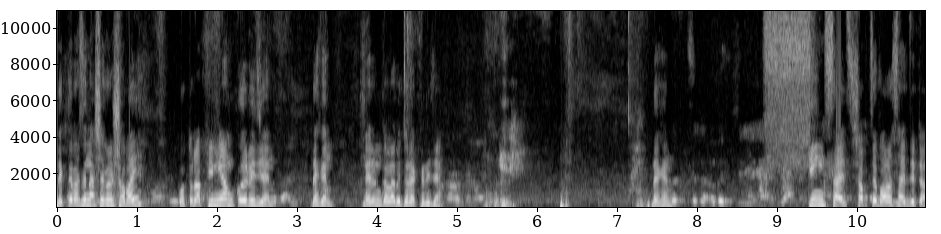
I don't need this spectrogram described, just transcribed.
দেখতে পাচ্ছেন আশা করি সবাই? কতটা প্রিমিয়াম করে ডিজাইন দেখেন মেরুন কালার ভিতরে একটা ডিজাইন। দেখেন। কিং সাইজ সবচেয়ে বড় সাইজ যেটা।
